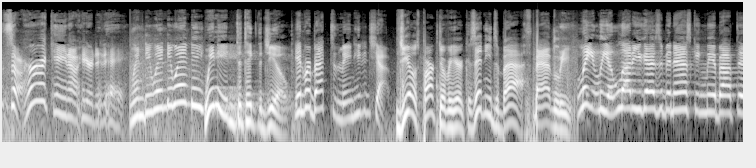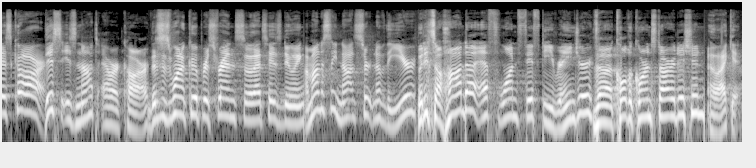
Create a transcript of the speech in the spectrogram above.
It's a hurricane out here today. Windy, windy, windy. We need to take the Geo. And we're back to the main heated shop. Geo's parked over here because it needs a bath. Badly. Lately, a lot of you guys have been asking me about this car. This is not our car. This is one of Cooper's friends, so that's his doing. I'm honestly not certain of the year, but it's a Honda F-150 Ranger, the Cole the Cornstar edition. I like it.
